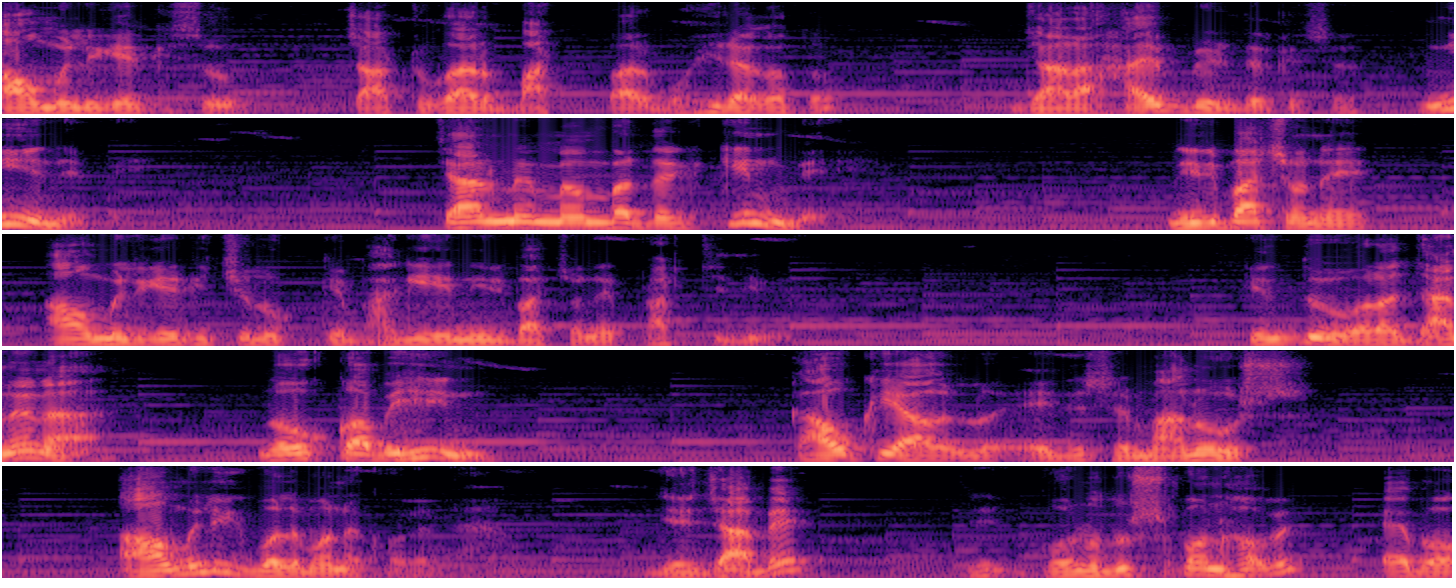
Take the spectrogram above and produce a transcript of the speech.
আওয়ামী লীগের কিছু চাটুকার, বাটপার, বহিরাগত যারা হাইব্রিডদের কিছু নিয়ে নেবে, চেয়ারম্যান মেম্বারদেরকে কিনবে। নির্বাচনে আওয়ামী লীগের কিছু লোককে ভাগিয়ে নির্বাচনে প্রার্থী দিবে। কিন্তু ওরা জানে না, নৌকাবিহীন, কাউকে এই দেশের মানুষ আওয়ামী লীগ বলে মনে করে না। যে যাবে, যে গণদুষ্পন হবে এবং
